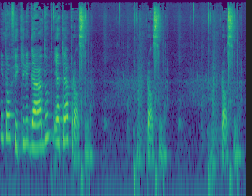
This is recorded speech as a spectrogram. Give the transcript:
então fique ligado e até a próxima. Próxima. Próxima.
